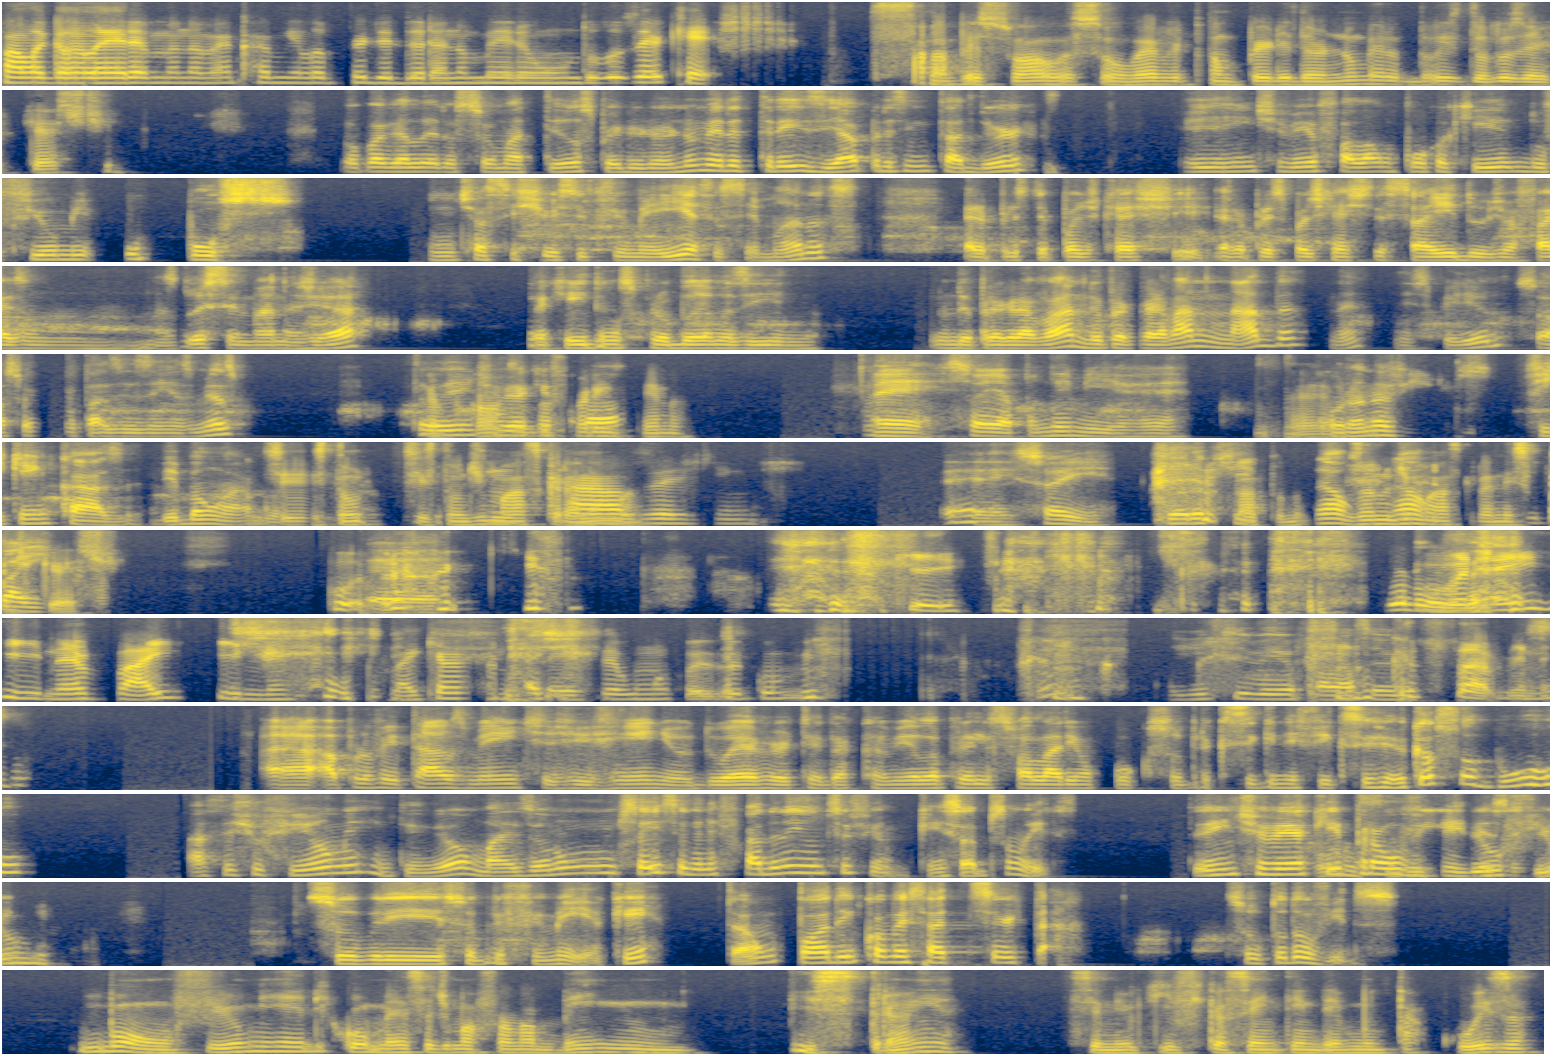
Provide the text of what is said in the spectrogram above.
Fala galera, meu nome é Camila, perdedora número 1 um do Losercast. Fala pessoal, eu sou o Everton, perdedor número 2 do Losercast. Opa galera, eu sou o Matheus, perdedor número 3 e apresentador. E a gente veio falar um pouco aqui do filme O Poço. A gente assistiu esse filme aí essas semanas. Era para esse podcast, era para esse podcast ter saído já faz um, umas duas semanas já. Só que aí deu uns problemas e não deu para gravar, não deu para gravar nada, né, nesse período, só só contar as resenhas mesmo. Então É a gente veio aqui falar. quarentena. É, isso aí, a pandemia, é. É, Coronavírus. Fiquem em casa, bebam água. Vocês estão vocês estão de Em máscara, né, mano? casa, gente. É, isso aí. Cloroquina. Tá Não, usando não. de máscara nesse podcast. É, Ok. Não vou beleza. nem rir, né? Vai que, né? Vai que acontece alguma coisa comigo. A gente veio falar sobre Nunca sabe, né? ah, aproveitar as mentes de gênio do Everton e da Camila para eles falarem um pouco sobre o que significa esse filme. Porque eu sou burro, assisto o filme, entendeu? Mas eu não sei significado nenhum desse filme. Quem sabe são eles. Então a gente veio aqui para ouvir entendeu o filme? sobre, sobre o filme aí, ok? Então podem começar a dissertar. Sou todo ouvidos. Bom, o filme ele começa de uma forma bem estranha. Você meio que fica sem entender muita coisa.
